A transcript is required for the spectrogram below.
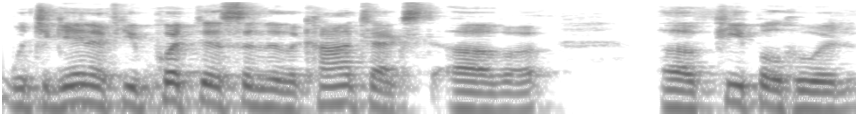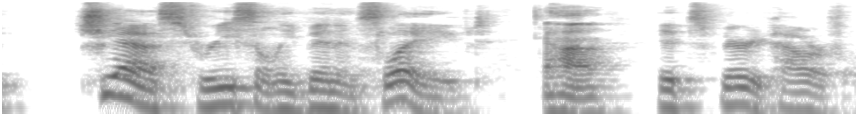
Which again, if you put this into the context of uh, of people who had just recently been enslaved, uh-huh. it's very powerful.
